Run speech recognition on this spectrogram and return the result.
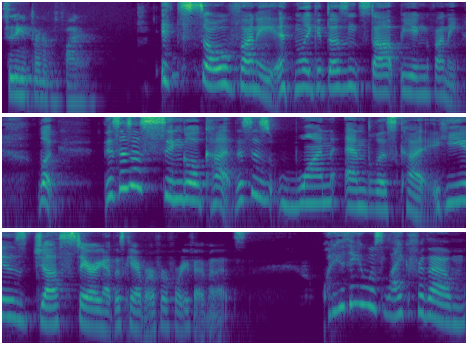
sitting in front of a fire. It's so funny, and like it doesn't stop being funny. Look, this is a single cut. This is one endless cut. He is just staring at this camera for 45 minutes. What do you think it was like for them?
